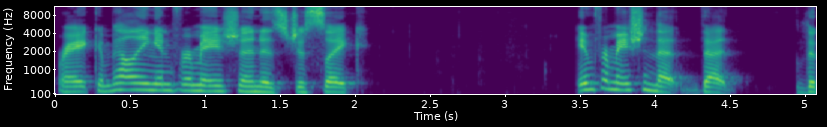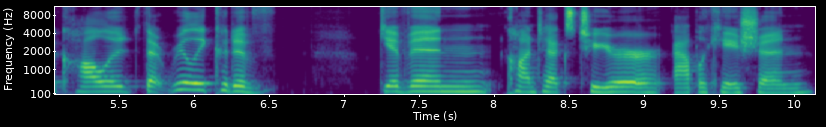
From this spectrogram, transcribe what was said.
right? Compelling information is just like information that, that the college, that really could have given context to your application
